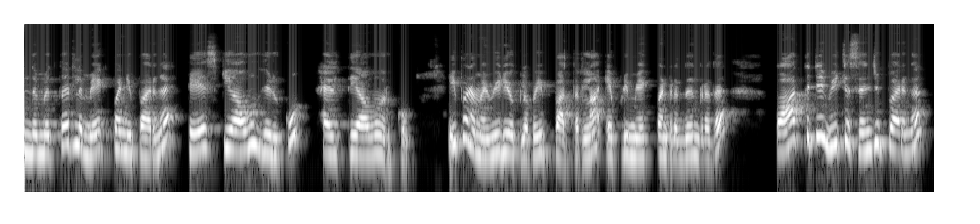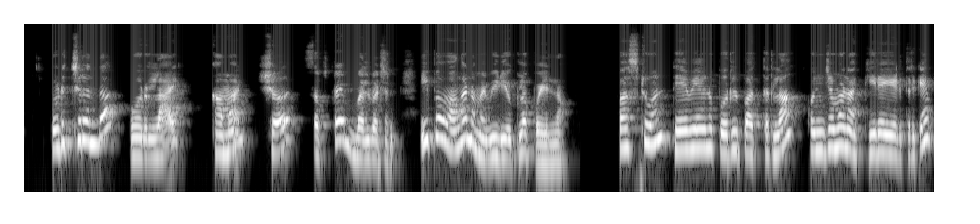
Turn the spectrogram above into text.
இந்த மெத்தடில் மேக் பண்ணி பாருங்கள் டேஸ்டியாகவும் இருக்கும் ஹெல்த்தியாகவும் இருக்கும். இப்போ நம்ம வீடியோக்குள்ளே போய் பார்த்துடலாம். எப்படி மேக் பண்ணுறதுங்கிறத பார்த்துட்டு வீட்டில் செஞ்சு பாருங்கள் பிடிச்சிருந்தா ஒரு like comment share subscribe bell button இப்போ வாங்க நம்ம வீடியோக்குள்ளே போயிடலாம். ஃபர்ஸ்ட் ஒன் தேவையான பொருள் பார்த்துடலாம். கொஞ்சமாக நான் கீரை எடுத்திருக்கேன்.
